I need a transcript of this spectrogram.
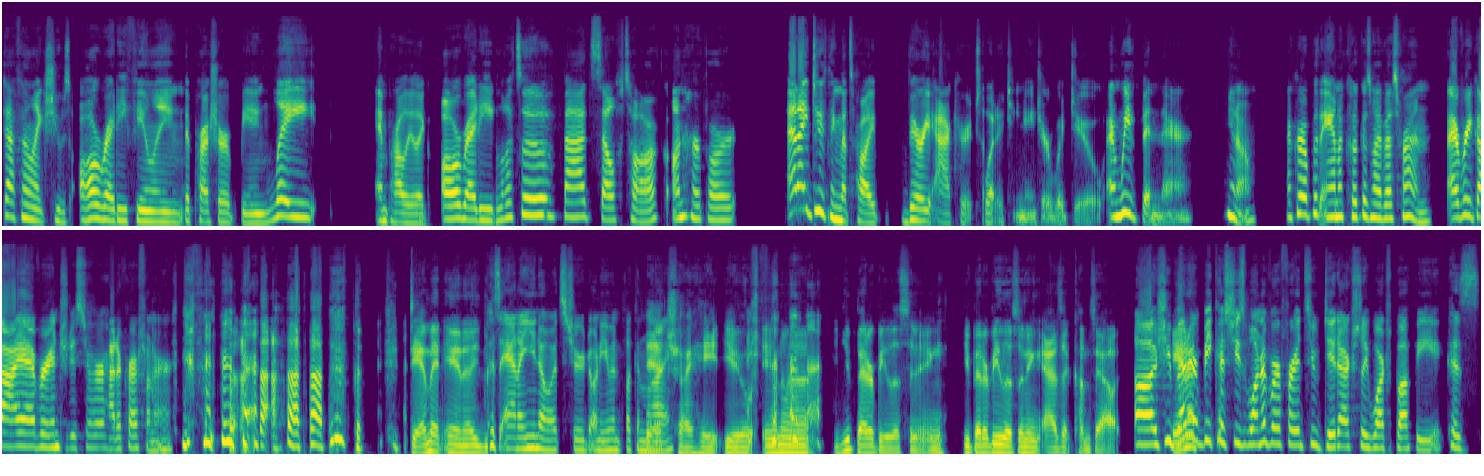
definitely, like, she was already feeling the pressure of being late and probably, like, already lots of bad self talk on her part. And I do think that's probably very accurate to what a teenager would do. And we've been there. You know, I grew up with Anna Cook as my best friend. Every guy I ever introduced to her had a crush on her. Damn it, Anna. Because Anna, you know it's true. Don't even fucking lie. Bitch, I hate you. Anna, you better be listening. You better be listening as it comes out. Uh, she Anna- better because she's one of our friends who did actually watch Buffy. Because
